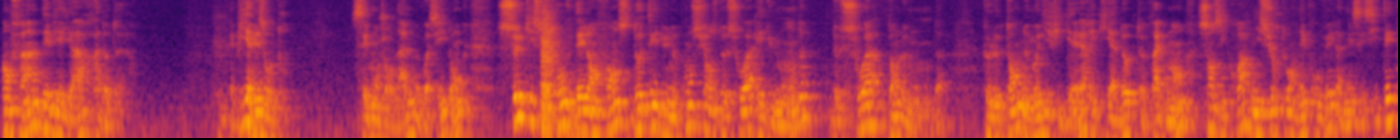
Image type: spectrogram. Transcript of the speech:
enfin des vieillards radoteurs. Et puis il y a les autres. C'est mon journal, me voici donc. Ceux qui se trouvent dès l'enfance dotés d'une conscience de soi et du monde, de soi dans le monde, que le temps ne modifie guère et qui adoptent vaguement, sans y croire ni surtout en éprouver la nécessité,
